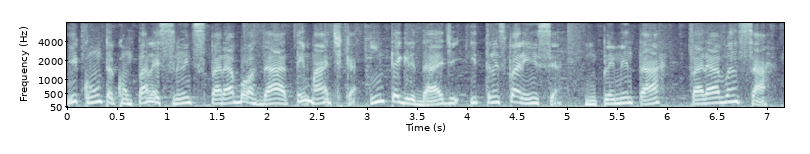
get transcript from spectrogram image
e conta com palestrantes para abordar a temática integridade e transparência, implementar para avançar.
